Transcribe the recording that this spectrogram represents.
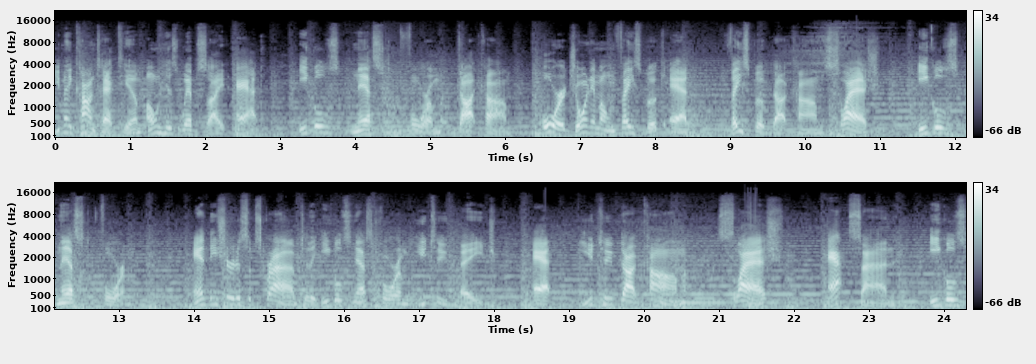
you may contact him on his website at eaglesnestforum.com or join him on Facebook at facebook.com slash Eagles Nest Forum. And be sure to subscribe to the Eagles Nest Forum YouTube page at youtube.com slash at sign Eagles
